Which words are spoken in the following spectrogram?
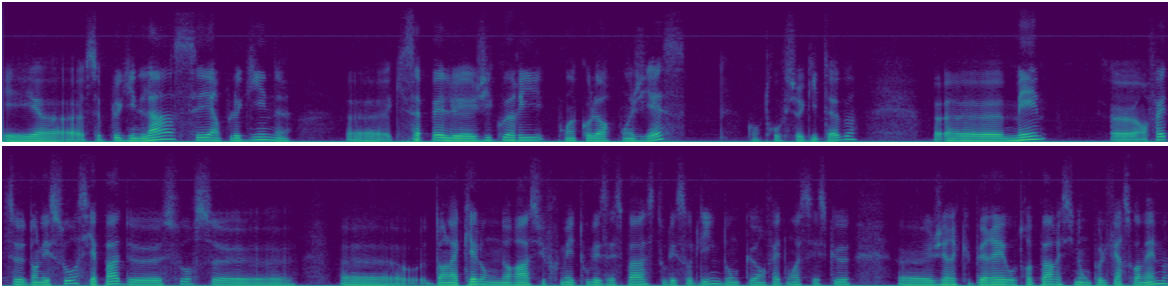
Et ce plugin là, c'est un plugin qui s'appelle jQuery.color.js qu'on trouve sur GitHub. mais en fait, dans les sources, il n'y a pas de source euh, dans laquelle on aura supprimé tous les espaces, tous les sauts de ligne. Donc euh, en fait moi c'est ce que euh, j'ai récupéré autre part et sinon on peut le faire soi-même.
